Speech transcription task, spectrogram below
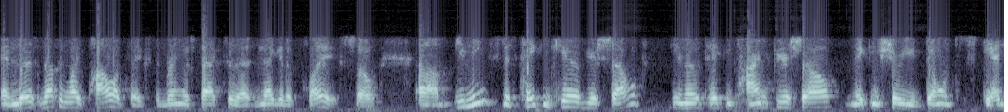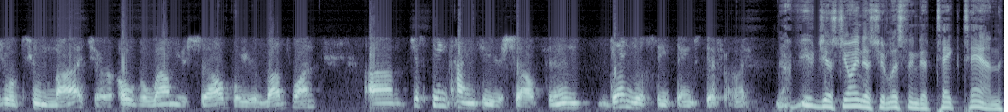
and there's nothing like politics to bring us back to that negative place. So um, you mean just taking care of yourself you know, taking time for yourself, making sure you don't schedule too much or overwhelm yourself or your loved one. Um, just being kind to yourself, and then you'll see things differently. Now, if you've just joined us, you're listening to Take 10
